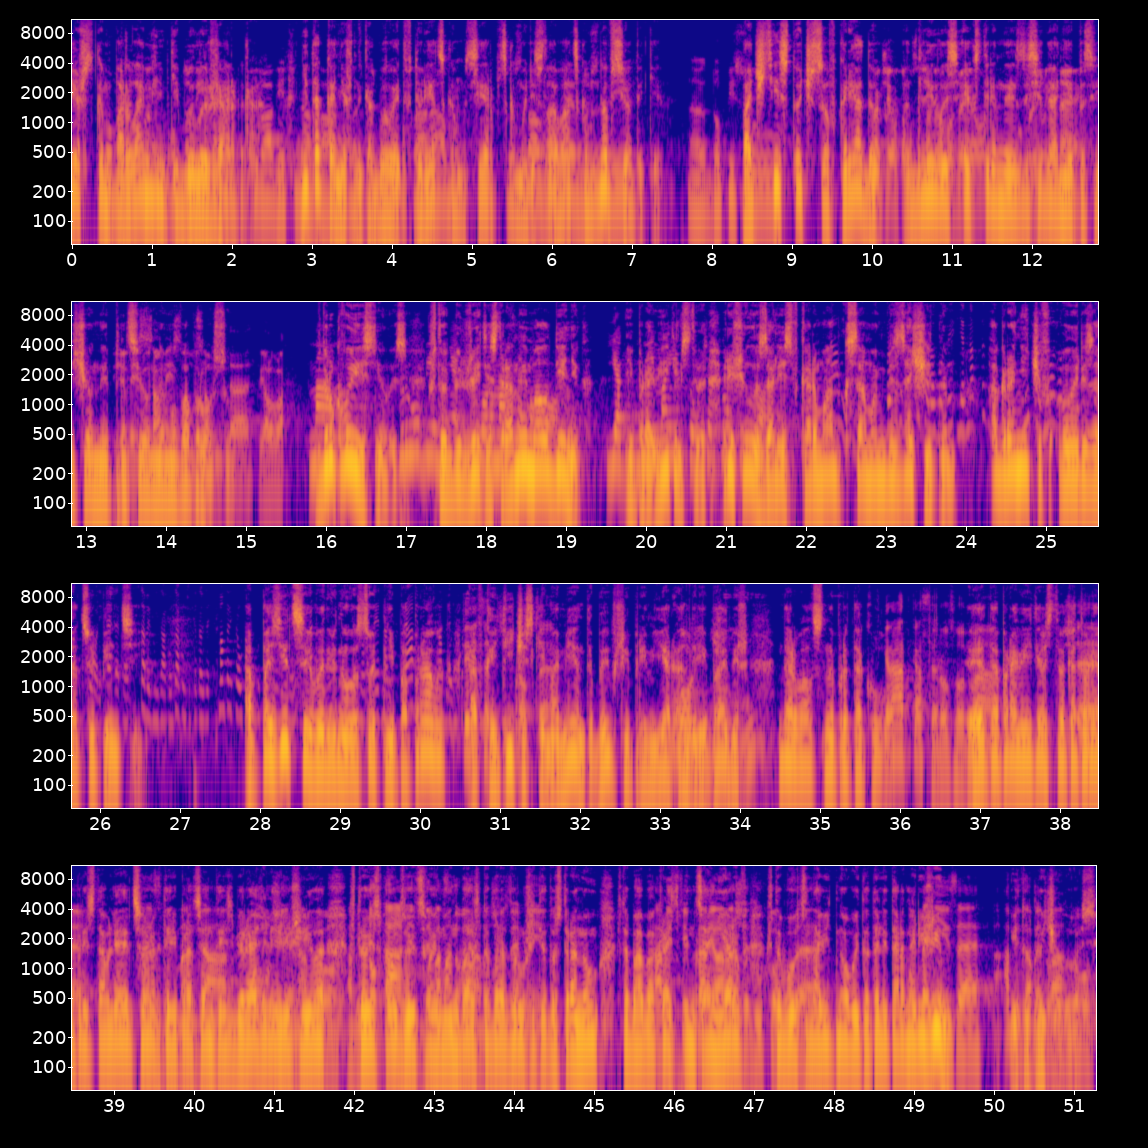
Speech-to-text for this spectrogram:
чешском парламенте было жарко. Не так, конечно, как бывает в турецком, сербском или словацком, но все-таки. Почти сто часов к ряду длилось экстренное заседание, посвященное пенсионному вопросу. Вдруг выяснилось, что в бюджете страны мало денег, и правительство решило залезть в карман к самым беззащитным, ограничив валоризацию пенсий. Оппозиция выдвинула сотни поправок, а в критический момент бывший премьер Андрей Бабиш дорвался на протокол. Это правительство, которое представляет 43% избирателей, решило, что использует свой мандат, чтобы разрушить эту страну, чтобы обокрасть пенсионеров, чтобы установить новый тоталитарный режим. И тут началось.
